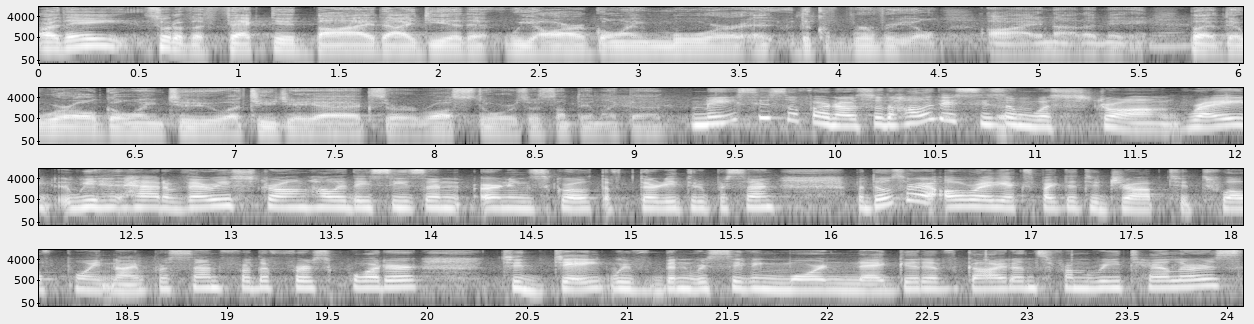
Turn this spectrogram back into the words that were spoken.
Are they sort of affected by the idea that we are going more uh, the proverbial I, not a me, but that we're all going to a TJX or Ross stores or something like that? Macy's so far now. So the holiday season was strong, right? We had a very strong holiday season, earnings growth of 33%, but those are already expected to drop to 12.9% for the first quarter. To date, we've been receiving more negative guidance from retailers.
